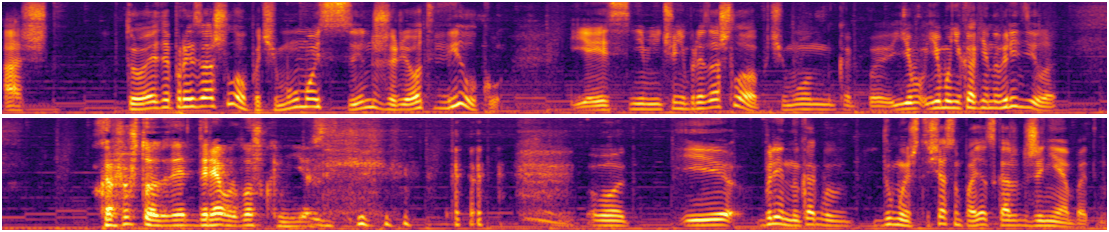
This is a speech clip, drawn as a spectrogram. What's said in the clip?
а что это произошло? Почему мой сын жрет вилку? И с ним ничего не произошло. Почему он как бы... Ему, ему никак не навредило. Хорошо, что дырявую ложку не ест. Вот. И, блин, ну как бы думаешь, что сейчас он пойдет скажет жене об этом.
